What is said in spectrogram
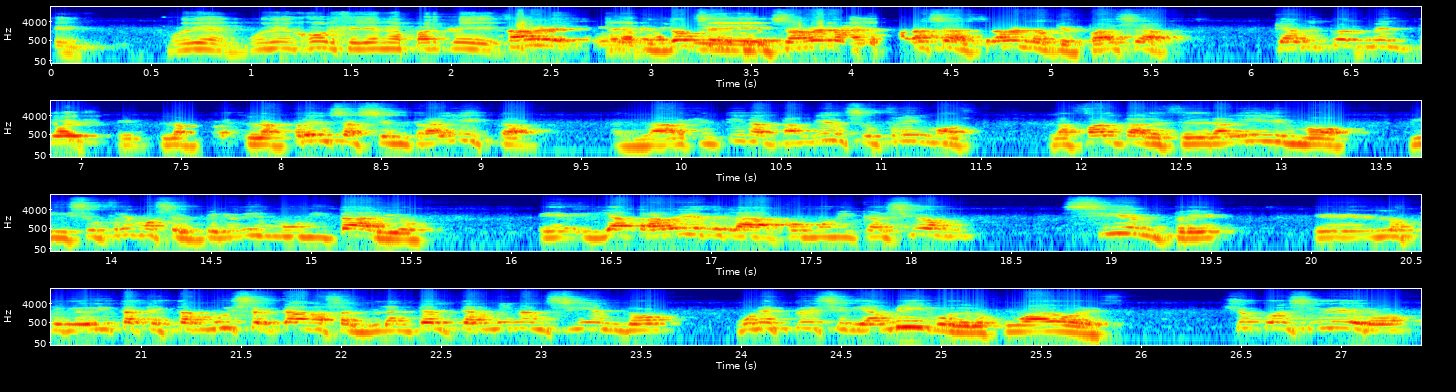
Sí. Muy bien, muy bien, Jorge. Ya en la parte. ¿Sabe, entonces, ¿saben lo que pasa? ¿Saben lo que pasa? Que habitualmente la, la, prensa centralista en la Argentina también sufrimos la falta de federalismo y sufrimos el periodismo unitario. Eh, y a través de la comunicación, siempre eh, los periodistas que están muy cercanos al plantel terminan siendo una especie de amigo de los jugadores. Yo considero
